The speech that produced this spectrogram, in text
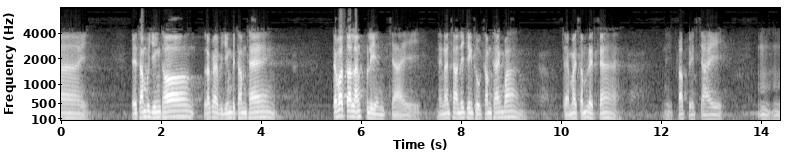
ายได้ทำผู้หญิงท้อง แล้วก็ผู้หญิงไปทำแท้ง แต่ว่าตอนหลังเปลี่ยนใจ ดังนั้นชาตินี้จึงถูกทำแท้งบ้าง แต่ไม่สำเร็จจ้า นี่เพราะเปลี่ยนใจ อือหื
